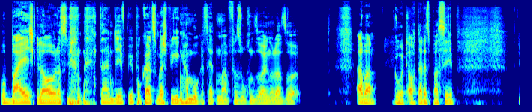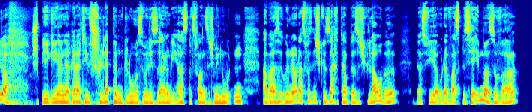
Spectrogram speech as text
wobei ich glaube, dass wir da im DFB-Pokal zum Beispiel gegen Hamburg es hätten mal versuchen sollen oder so. Aber Gut. auch das ist passé. Ja, Spiel ging dann ja relativ schleppend los, würde ich sagen, die ersten 20 Minuten. Aber das ist genau das, was ich gesagt habe, dass ich glaube, dass wir, oder was bisher immer so war,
